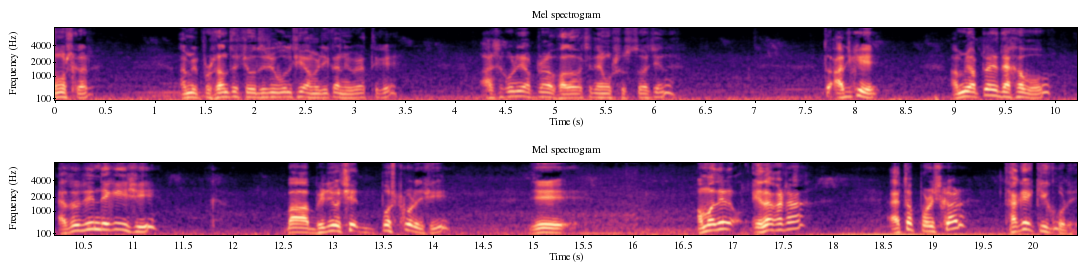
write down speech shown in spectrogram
নমস্কার। আমি প্রশান্ত চৌধুরী বলছি আমেরিকা, নিউ ইয়র্ক থেকে। আশা করি আপনারা ভালো আছেন এবং সুস্থ আছেন। তো আজকে আমি আপনাদের দেখাবো, এতদিন দেখেইছি বা ভিডিও পোস্ট করেছি যে আমাদের এলাকাটা এত পরিষ্কার থাকে কি করে?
